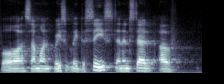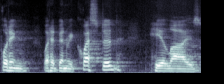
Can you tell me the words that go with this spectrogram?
for someone recently deceased, and instead of putting what had been requested, here lies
